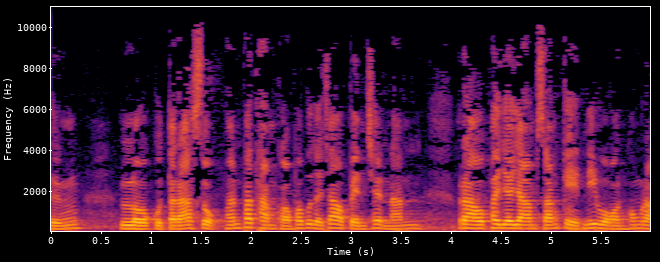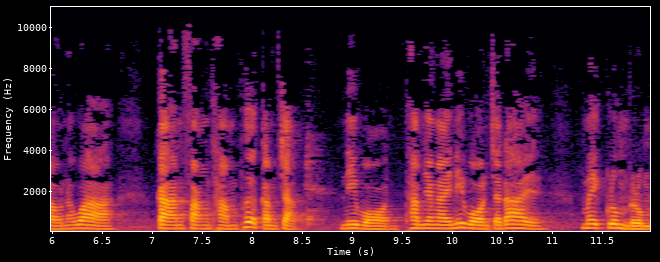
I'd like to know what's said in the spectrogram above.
ถึงโลกุตระสุขพันพระธรรมของพระพุทธเจ้าเป็นเช่นนั้น เราพยายามสังเกตนิวรณ์ของเรานะว่า การฟังธรรมเพื่อกำจัดนิวรณ์ทำยังไงนิวรณ์จะได้ไม่กลุ่มรุม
